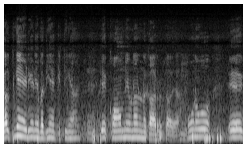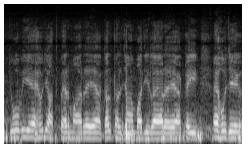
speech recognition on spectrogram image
ਗਲਤੀਆਂ ਜਿਹੜੀਆਂ ਨੇ ਵਧੀਆਂ ਕੀਤੀਆਂ ਕਿ ਕੌਮ ਨੇ ਉਹਨਾਂ ਨੂੰ ਨਕਾਰ ਦਿੱਤਾ ਹੋਇਆ। ਹੁਣ ਉਹ ਇਹ ਜੋ ਵੀ ਇਹੋ ਜਿਹੇ ਹੱਥ ਪੈਰ ਮਾਰ ਰਹੇ ਆ ਗਲਤ ਇਲਜ਼ਾਮਬਾਜ਼ੀ ਲਾ ਰਹੇ ਆ ਕਈ ਇਹੋ ਜਿਹੇ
